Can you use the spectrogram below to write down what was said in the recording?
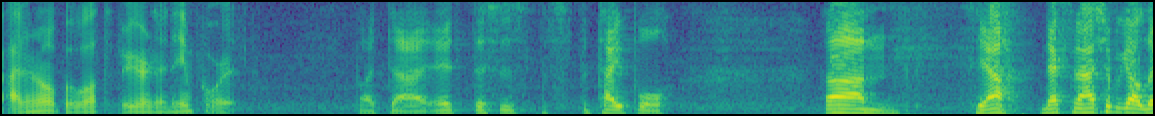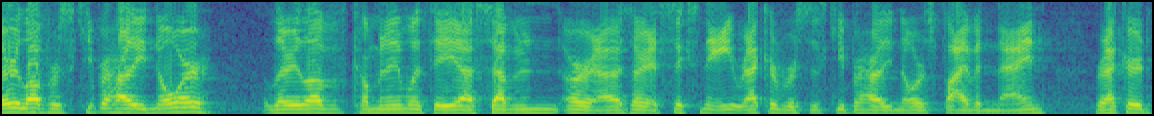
I don't know, but we'll have to figure out a name for it. but uh, it this is this is the type bowl. Um, yeah. Next matchup we got Larry Love versus Keeper Harley Nowhere. Larry Love coming in with a uh, seven or uh, sorry a six and eight record versus Keeper Harley Nowhere's five and nine record.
